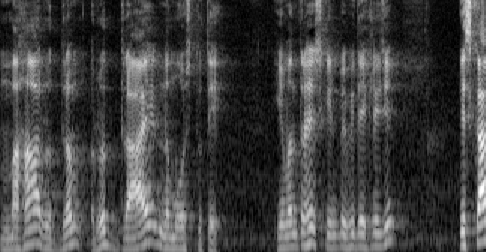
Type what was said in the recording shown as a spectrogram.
महारुद्रम रुद्राय नमोस्तुते। ये मंत्र है, स्क्रीन पे भी देख लीजिए। इसका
